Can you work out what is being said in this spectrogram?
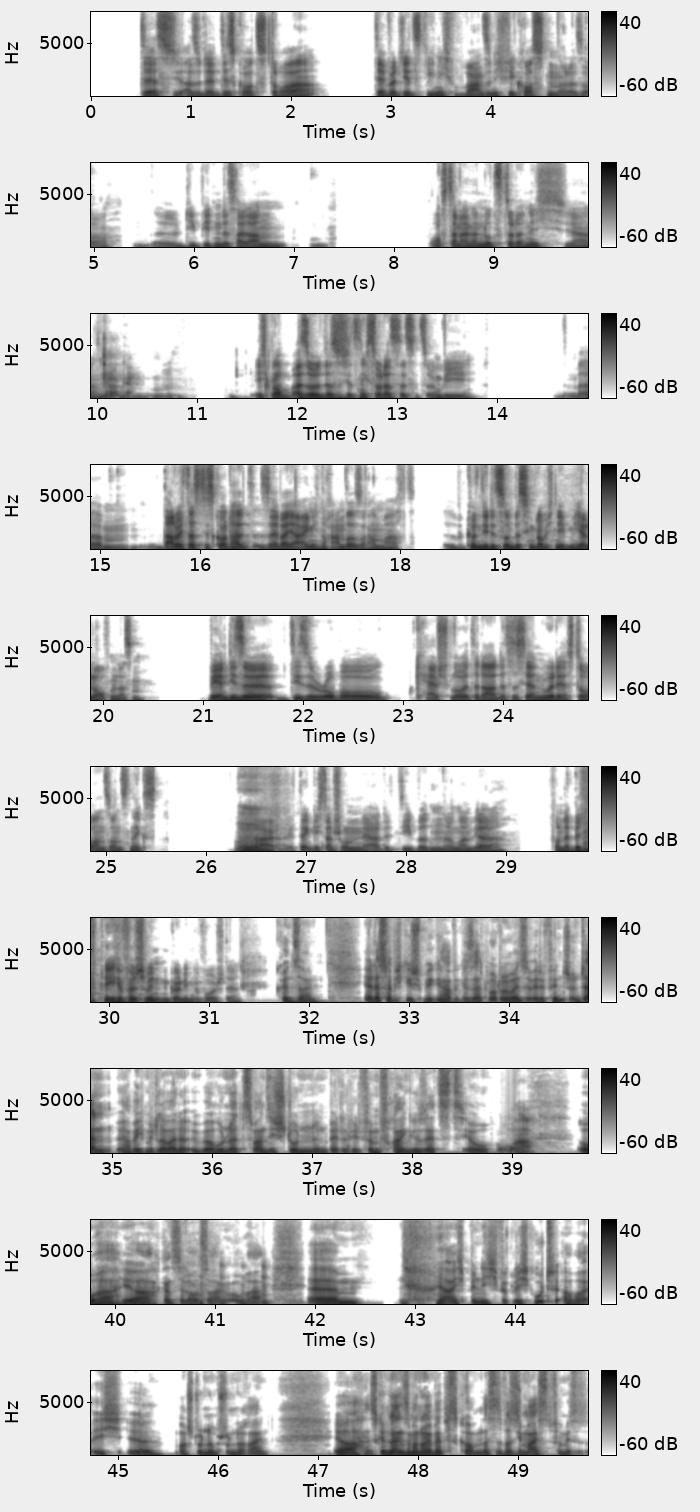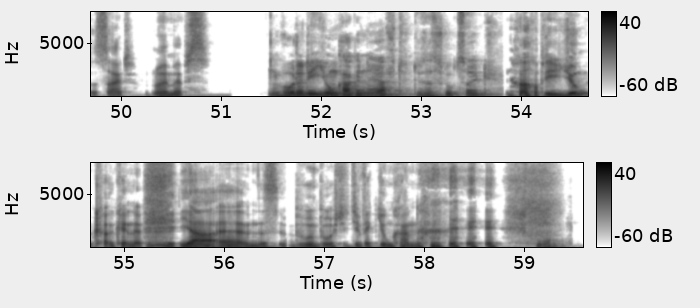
das, also der Discord Store, der wird jetzt die nicht wahnsinnig viel kosten oder so. Äh, die bieten das halt an, ob es dann einer nutzt oder nicht, ja. Okay. Ich glaube, also das ist jetzt nicht so, dass das jetzt irgendwie ähm, dadurch, dass Discord halt selber ja eigentlich noch andere Sachen macht, können die das so ein bisschen, glaube ich, nebenher laufen lassen. Während diese, ja. diese Robo-Cash-Leute da, das ist ja nur der Store und sonst nichts. Und mhm. da denke ich dann schon, ja, die würden irgendwann wieder von der Bildfläche verschwinden, könnte ich mir vorstellen. Könnte sein. Ja, das habe ich gespielt, habe ich gesagt, Water Remains of Finch. Und dann habe ich mittlerweile über 120 Stunden in Battlefield 5 reingesetzt. Jo. Oha. Oha, ja, kannst du laut sagen, oha. ähm, ja, ich bin nicht wirklich gut, aber ich äh, mache Stunde um Stunde rein. Ja, es können langsam mal neue Maps kommen. Das ist, was ich am meisten vermisse zur Zeit. Neue Maps. Wurde die Junker genervt, dieses Flugzeug? Ob die Junker kenne. Ja, äh, das berühmt-berüchtigte Wegjunkern.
